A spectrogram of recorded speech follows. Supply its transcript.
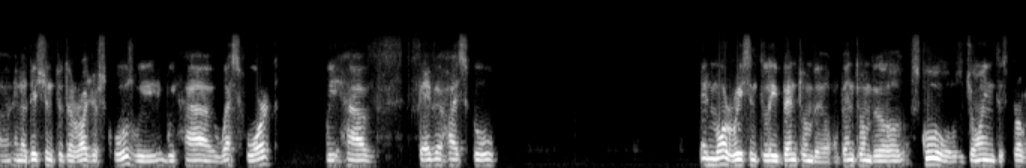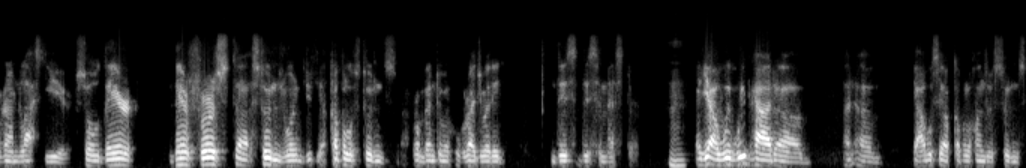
uh, in addition to the Rogers schools, we we have West Fork, we have Fayetteville High School, and more recently Bentonville. Bentonville schools joined this program last year, so their their first uh, students were a couple of students from Bentonville who graduated this this semester. Mhm. And yeah, we we've had uh, an, um, yeah, I would say a couple of hundred students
